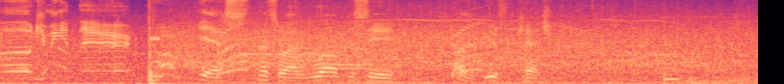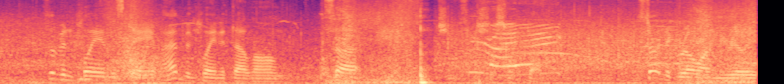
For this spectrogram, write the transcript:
Oh, can we get there? Yes, that's what I love to see. That was a beautiful catch. So I've been playing this game. I haven't been playing it that long. It's, uh... Jesus, I should've swung that. It's starting to grow on me, really.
